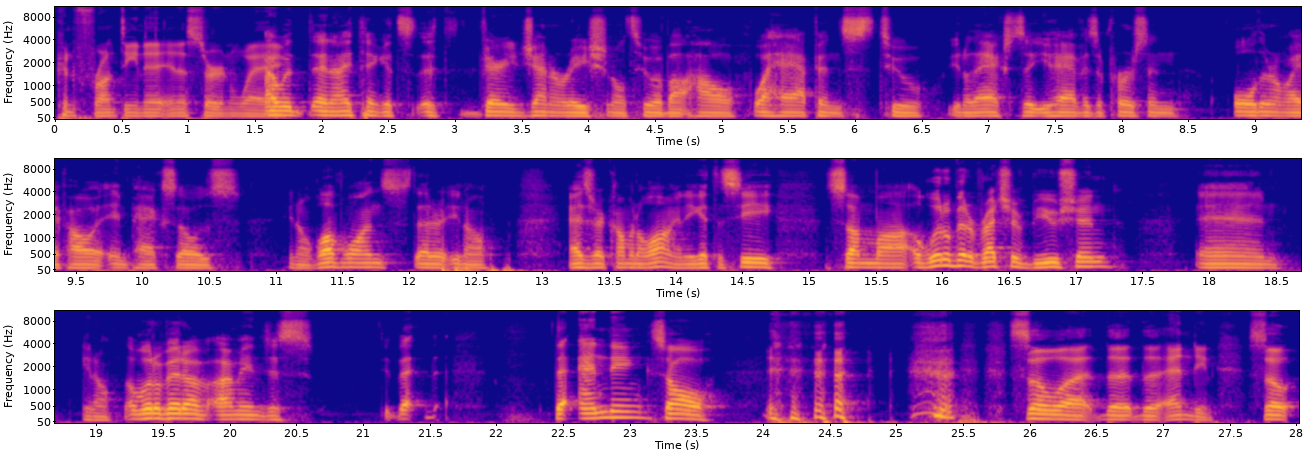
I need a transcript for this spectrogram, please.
confronting it in a certain way I would, and I think it's it's very generational too about how what happens to you know the actions that you have as a person older in life, how it impacts those you know loved ones that are you know as they're coming along, and you get to see some uh, a little bit of retribution, and you know a little bit of I mean just that the ending. So so uh the the ending so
